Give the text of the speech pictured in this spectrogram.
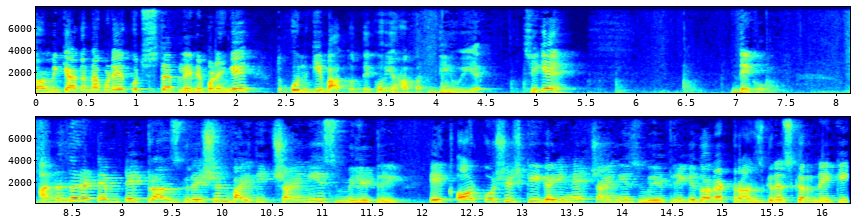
तो हमें क्या करना पड़ेगा? कुछ स्टेप लेने पड़ेंगे। तो उनकी बात पर देखो, यहाँ पर दी हुई है। ठीक है? देखो। Another attempted transgression by the Chinese military एक और कोशिश की गई है चाइनीज़ मिलिट्री के द्वारा ट्रांसग्रेस करने की।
